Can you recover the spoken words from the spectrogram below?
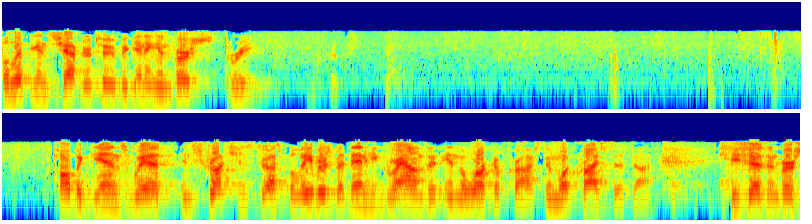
Philippians chapter 2, beginning in verse 3. Paul begins with instructions to us believers, but then he grounds it in the work of Christ and what Christ has done. He says in verse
